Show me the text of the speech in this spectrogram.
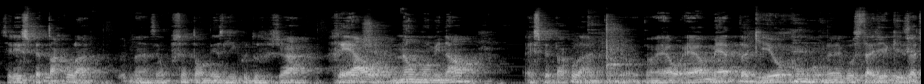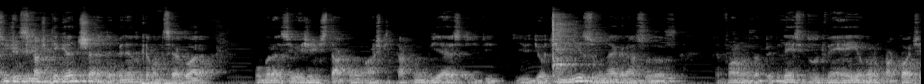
Seria espetacular. Né? Se é 1% ao mês líquido já real, não nominal, é espetacular, entendeu? Então é, é a meta que eu né, gostaria que eles atingissem. Eu acho que tem grande chance, dependendo do que acontecer agora com o Brasil, e a gente está com, acho que está com um viés de, de, de- de otimismo, né, graças às reformas da Previdência, tudo que vem aí, agora o pacote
